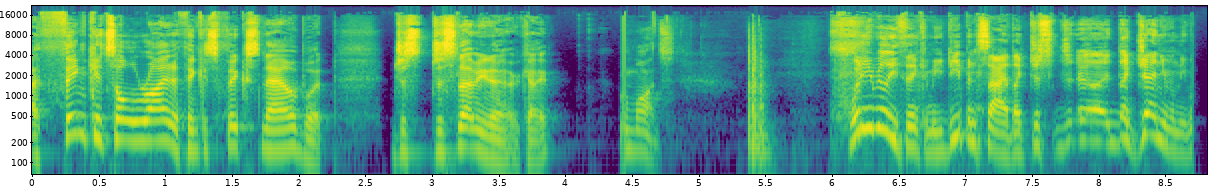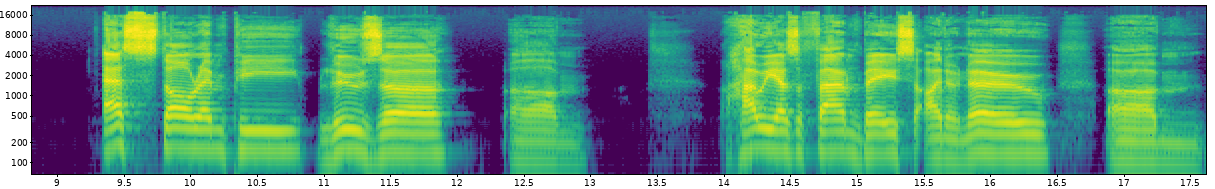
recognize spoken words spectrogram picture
I think it's all right. I think it's fixed now, but just just let me know, okay? months. What do you really think of me deep inside? Like, just uh, like genuinely. S star MP loser. Um, how he has a fan base, I don't know. Um,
